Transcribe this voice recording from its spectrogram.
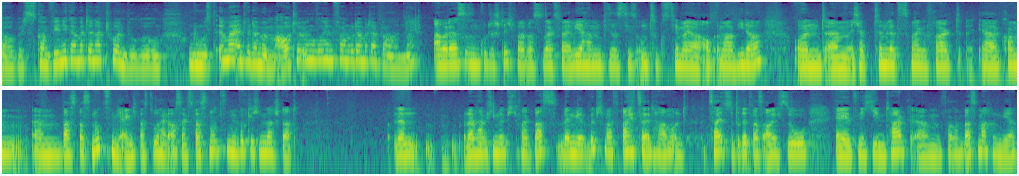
glaube ich. Es kommt weniger mit der Natur in Berührung. Und du musst immer entweder mit dem Auto irgendwo hinfahren oder mit der Bahn, ne? Aber das ist ein gutes Stichwort, was du sagst, weil wir haben dieses, dieses Umzugsthema ja auch immer wieder. Und ähm, ich habe Tim letztes Mal gefragt, ja komm, ähm, was, was nutzen wir eigentlich, was du halt auch sagst, was nutzen wir wirklich in der Stadt? Und dann, dann habe ich ihn wirklich gefragt, was, wenn wir wirklich mal Freizeit haben und Zeit zu dritt, was auch nicht so, ja jetzt nicht jeden Tag ähm, vorkommt, was machen wir?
